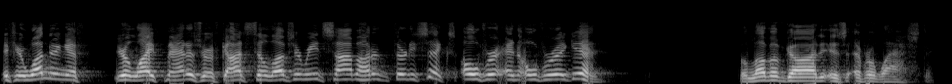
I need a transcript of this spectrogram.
If you're wondering if your life matters or if God still loves you, read Psalm 136 over and over again. The love of God is everlasting.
